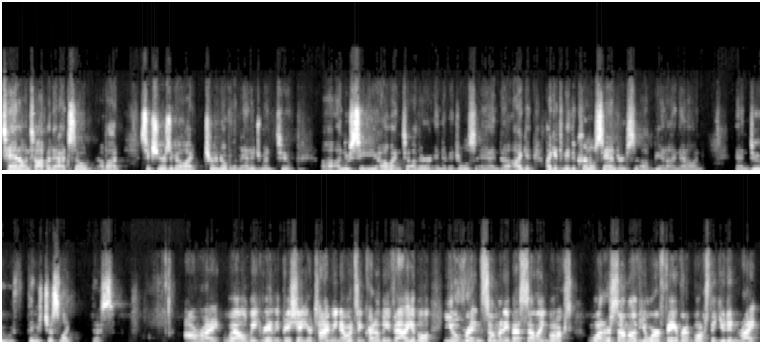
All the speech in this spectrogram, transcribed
10 on top of that. So about six years ago, I turned over the management to uh, a new CEO and to other individuals, and uh, I get I get to be the Colonel Sanders of BNI now, and and do things just like this. All right. Well, we greatly appreciate your time. We know it's incredibly valuable. You've written so many best selling books. What are some of your favorite books that you didn't write?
